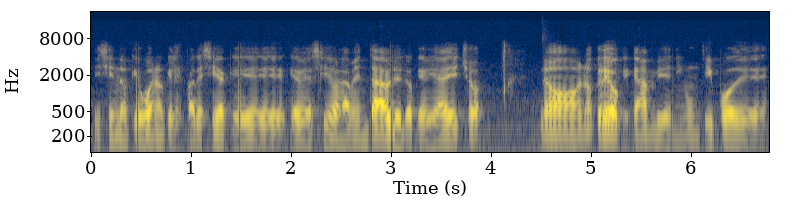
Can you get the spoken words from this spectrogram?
diciendo que bueno, que les parecía que, había sido lamentable lo que había hecho. No, no creo que cambie ningún tipo de,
